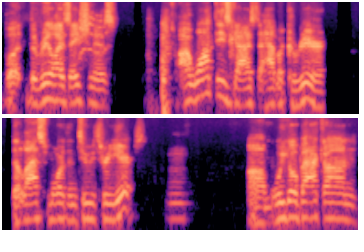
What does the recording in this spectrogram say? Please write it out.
but the realization is, I want these guys to have a career that lasts more than two three years. Mm. Um, we go back on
